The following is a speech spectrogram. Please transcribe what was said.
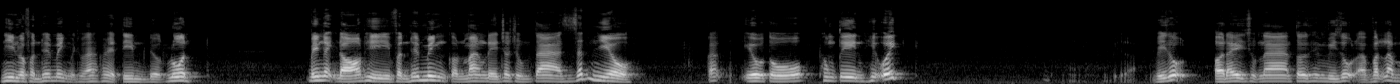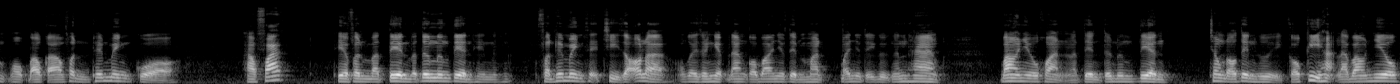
nhìn vào phần thuyết minh và chúng ta có thể tìm được luôn. Bên cạnh đó thì phần thuyết minh còn mang đến cho chúng ta rất nhiều các yếu tố thông tin hữu ích. Ví dụ ở đây chúng ta tôi thêm ví dụ là vẫn là một báo cáo phần thuyết minh của Hào Phát. Thì ở phần mà tiền và tương đương tiền thì phần thuyết minh sẽ chỉ rõ là ok doanh nghiệp đang có bao nhiêu tiền mặt bao nhiêu tiền gửi ngân hàng bao nhiêu khoản là tiền tương đương tiền, trong đó tiền gửi có kỳ hạn là bao nhiêu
